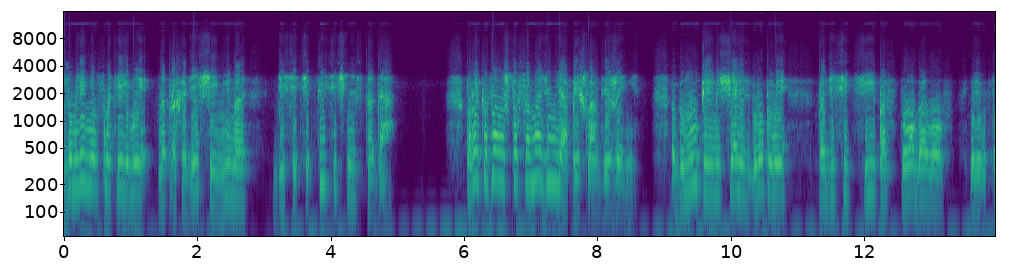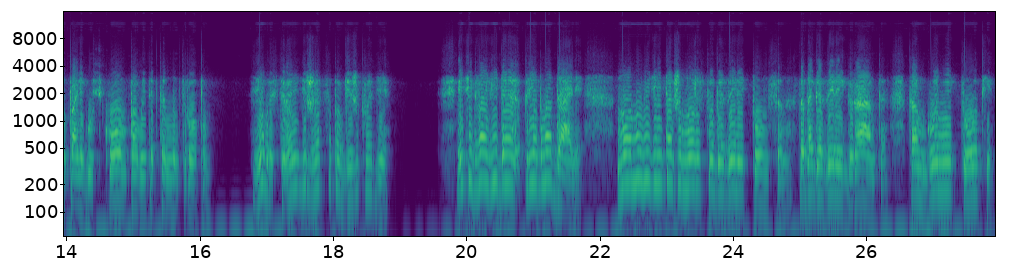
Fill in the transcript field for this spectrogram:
изумлением смотрели мы на проходящие мимо десятитысячные стада. Порой казалось, что сама земля пришла в движение. Гну перемещались группами по десяти, по сто голов или выступали гуськом по вытоптанным тропам. Зебры старались держаться поближе к воде. Эти два вида преобладали, но мы видели также множество газелей Томпсона, стада газелей Гранта, конгони и топи,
